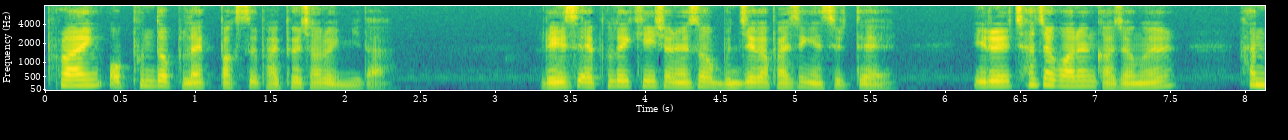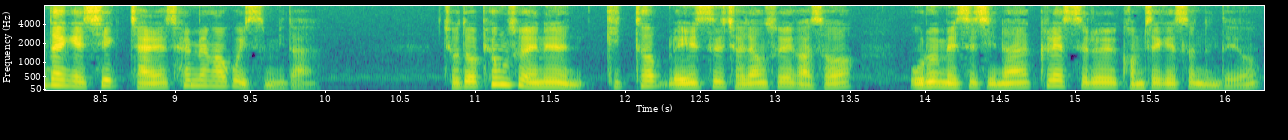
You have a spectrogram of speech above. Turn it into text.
Prying Open The Black Box 발표 자료입니다. Rails 애플리케이션에서 문제가 발생했을 때 이를 찾아가는 과정을 한 단계씩 잘 설명하고 있습니다. 저도 평소에는 GitHub Rails 저장소에 가서 에러 메시지나 클래스를 검색했었는데요.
